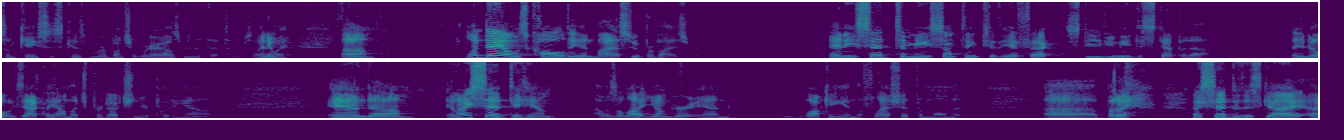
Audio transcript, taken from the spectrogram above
some cases because we were a bunch of warehousemen at that time. So, anyway. Um, one day I was called in by a supervisor, and he said to me something to the effect Steve, you need to step it up. They know exactly how much production you're putting out. And, um, and I said to him, I was a lot younger and walking in the flesh at the moment. Uh, but I, I said to this guy, uh,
